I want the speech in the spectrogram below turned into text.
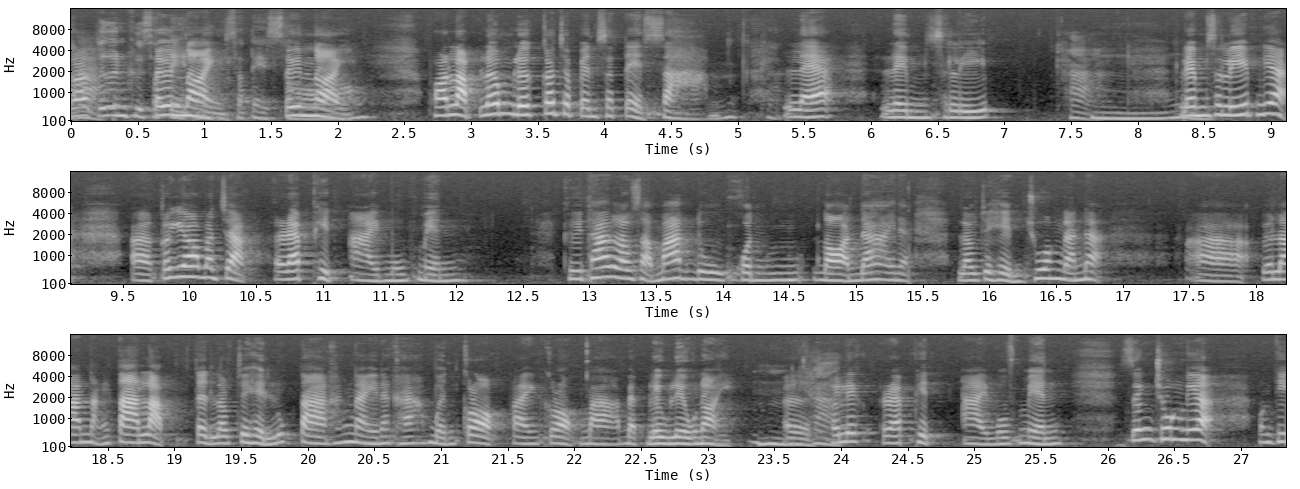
ก็ก็ตื่นคือสตื่เตนจหน่อยง stage สองตื่นหน่อย พอหลับเริ่มลึกก็จะเป็น stage สามค่ะและ REM sleep ค่ะอืม REM sleep เนี่ยอ่าก็ย่อมาจาก rapid eye movement คือถ้าเราสามารถดูคนนอนได้เนี่ยเราจะเห็นช่วงนั้นอะอ่าเวลาหนังตาหลับ แต่เราจะเห็นลูกตาข้างในนะคะ เหมือนกรอกไปกรอกมาแบบเร็วๆหน่อยอืมเออค่ะเขาเรียก rapid eye movement ซึ่งช่วงเนี้ยบางที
